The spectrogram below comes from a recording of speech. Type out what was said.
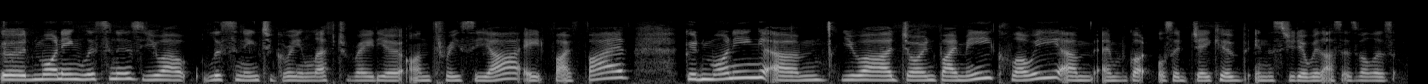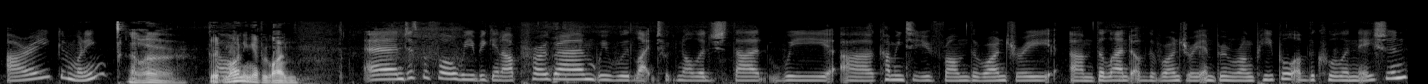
Good morning, listeners. You are listening to Green Left Radio on 3CR 855. Good morning. Um, you are joined by me, Chloe, um, and we've got also Jacob in the studio with us as well as Ari. Good morning. Hello. Good morning, everyone. And just before we begin our program, we would like to acknowledge that we are coming to you from the Wurundjeri, um, the land of the Wurundjeri and Boonwurrung people of the Kulin Nation,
